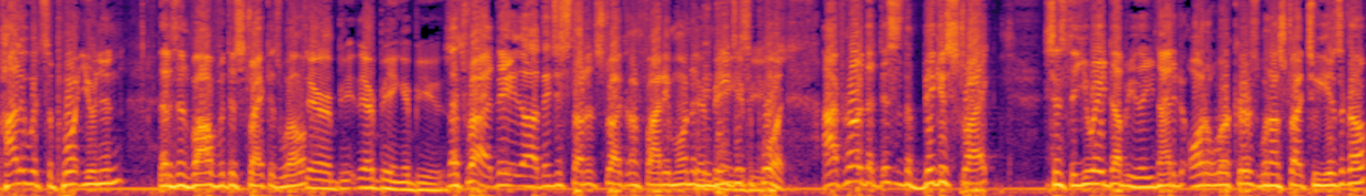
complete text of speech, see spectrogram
Hollywood support union that is involved with this strike as well. They're they're being abused. That's right. They uh, they just started strike on Friday morning. They're they need your support. I've heard that this is the biggest strike since the UAW, the United Auto Workers, went on strike two years ago.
